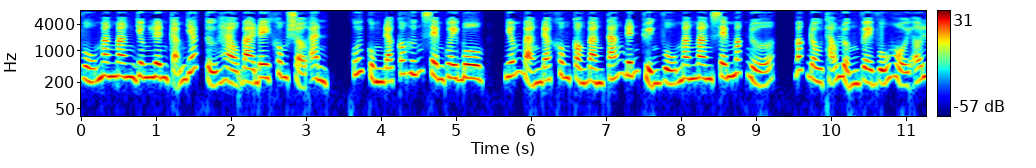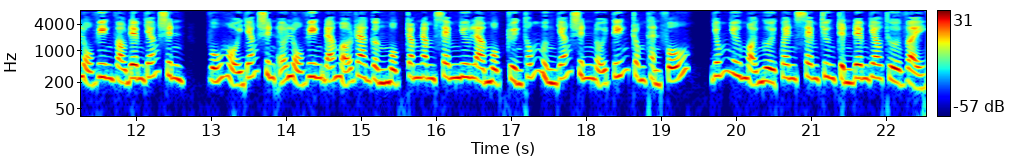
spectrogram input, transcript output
vụ mang mang dâng lên cảm giác tự hào bà đây không sợ anh, cuối cùng đã có hướng xem Weibo, nhóm bạn đã không còn bàn tán đến chuyện vụ mang mang xem mắt nữa, bắt đầu thảo luận về vũ hội ở Lộ Viên vào đêm Giáng sinh, vũ hội Giáng sinh ở Lộ Viên đã mở ra gần 100 năm xem như là một truyền thống mừng Giáng sinh nổi tiếng trong thành phố, giống như mọi người quen xem chương trình đêm giao thừa vậy.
